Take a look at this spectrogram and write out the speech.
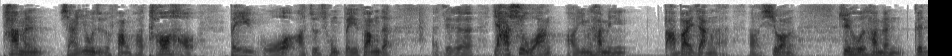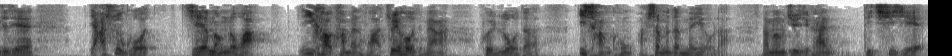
他们想用这个方法讨好北国啊，就从北方的啊这个亚述王啊，因为他们。打败仗了啊！希望最后他们跟这些亚述国结盟的话，依靠他们的话，最后怎么样啊？会落得一场空啊，什么都没有了。那么我们继续看第七节，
